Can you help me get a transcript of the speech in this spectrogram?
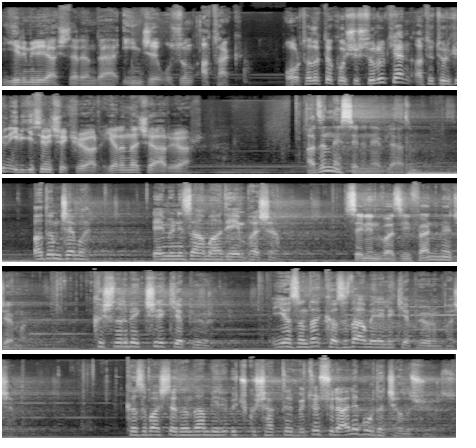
20'li yaşlarında, ince uzun atak. Ortalıkta koşuştururken Atatürk'ün ilgisini çekiyor, yanına çağırıyor. Adın ne senin evladım? Adım Cemal. Emrinize amadeyim paşam. Senin vazifen ne Cemal? Kışları bekçilik yapıyorum. Yazında kazıda amelelik yapıyorum paşam. Kazı başladığından beri üç kuşaktır bütün sülale burada çalışıyoruz.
